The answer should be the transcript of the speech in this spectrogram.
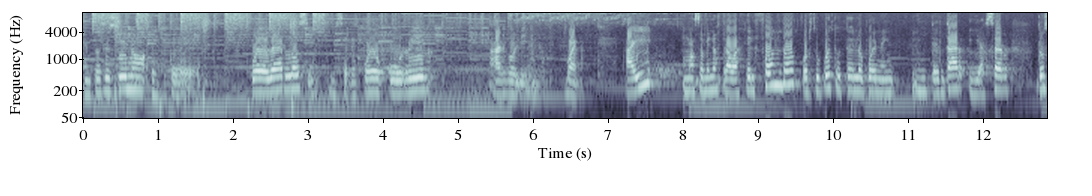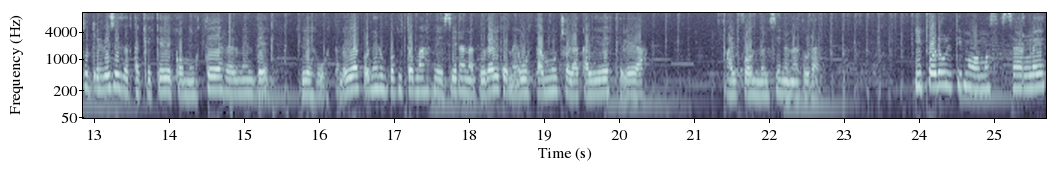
Entonces uno este, puede verlos y, y se les puede ocurrir algo lindo. Bueno ahí más o menos trabajé el fondo por supuesto ustedes lo pueden intentar y hacer dos o tres veces hasta que quede como ustedes realmente les gusta. Le voy a poner un poquito más de siena natural que me gusta mucho la calidez que le da al fondo el siena natural. Y por último vamos a hacerle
